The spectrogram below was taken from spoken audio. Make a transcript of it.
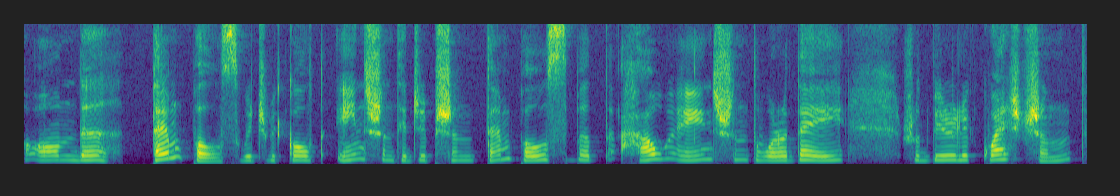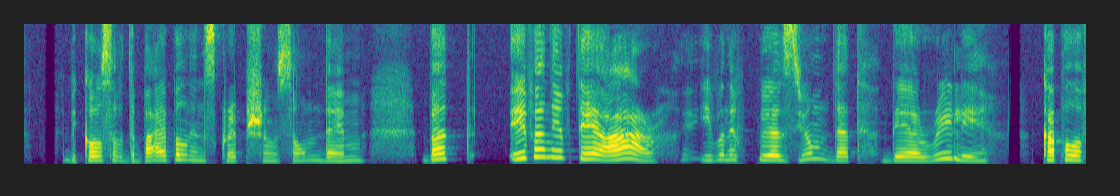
on the temples, which we called ancient Egyptian temples, but how ancient were they should be really questioned because of the Bible inscriptions on them. But even if they are, even if we assume that they are really a couple of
